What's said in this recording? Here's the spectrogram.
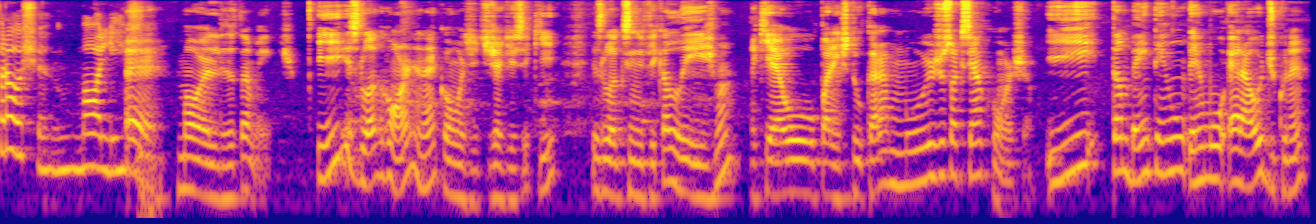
Frouxa, mole. É, mole, exatamente. E Slughorn, né? Como a gente já disse aqui, Slug significa lesma, que é o parente do caramujo, só que sem a concha. E também tem um termo heráldico, né?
